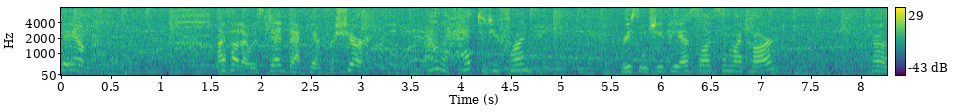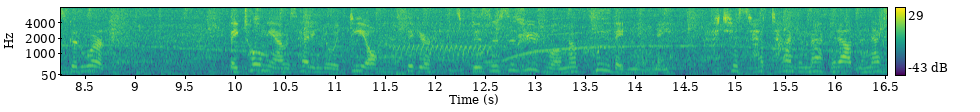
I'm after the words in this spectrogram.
Damn. I thought I was dead back there for sure. How the heck did you find me? Recent GPS logs in my car? That was good work. They told me I was heading to a deal. Figure it's business as usual. No clue they'd need me. I just had time to map it out, and the next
